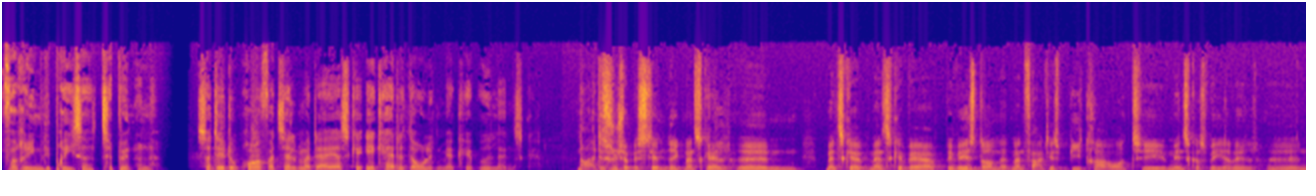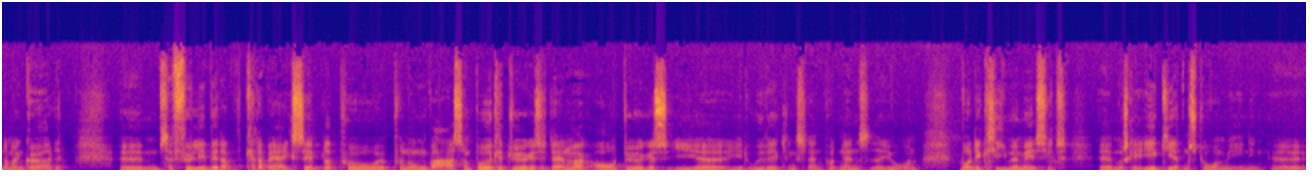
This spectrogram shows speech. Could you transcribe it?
for rimelige priser til bønderne. Så det, du prøver at fortælle mig, det er, at jeg skal ikke have det dårligt med at købe udlandsk? Nej, det synes jeg bestemt ikke, man skal. Øhm, man skal. Man skal være bevidst om, at man faktisk bidrager til menneskers ved og vel, øh, når man gør det. Øhm, selvfølgelig vil der, kan der være eksempler på, øh, på nogle varer, som både kan dyrkes i Danmark og dyrkes i, øh, i et udviklingsland på den anden side af jorden, hvor det klimamæssigt øh, måske ikke giver den store mening, øh,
